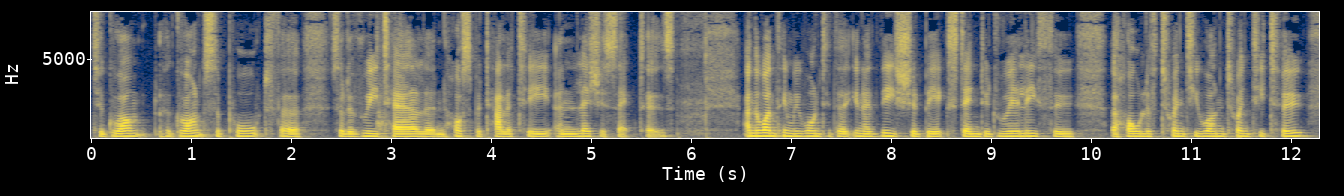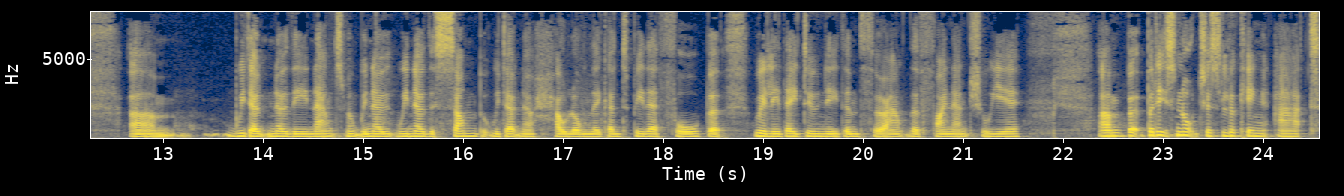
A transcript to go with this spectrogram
to grant grant support for sort of retail and hospitality and leisure sectors. And the one thing we wanted that, you know, these should be extended really through the whole of 21, 22. Um, we don't know the announcement. We know we know the sum, but we don't know how long they're going to be there for. But really, they do need them throughout the financial year. Um, but but it's not just looking at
